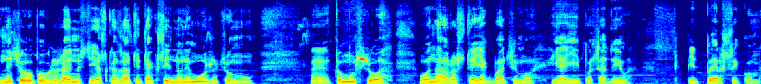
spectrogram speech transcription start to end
нічого по врожайності я сказати так сильно не можу. Чому? Е, Тому що вона росте, як бачимо, я її посадив під персиком.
